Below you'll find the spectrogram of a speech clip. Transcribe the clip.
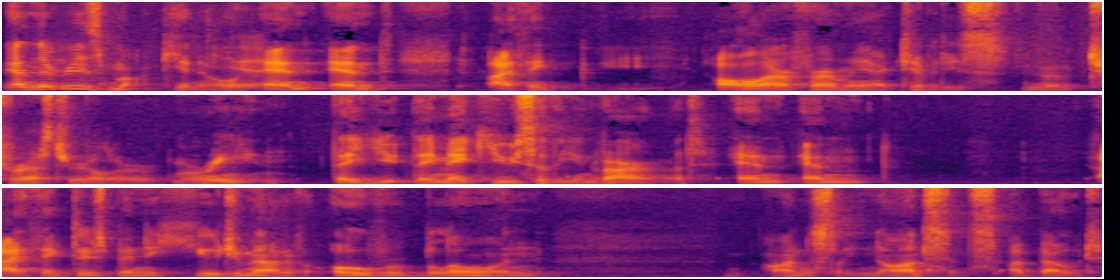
And there is muck, you know, and, and I think all our farming activities, you know, terrestrial or marine, they, they make use of the environment. And, and I think there's been a huge amount of overblown, honestly, nonsense about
